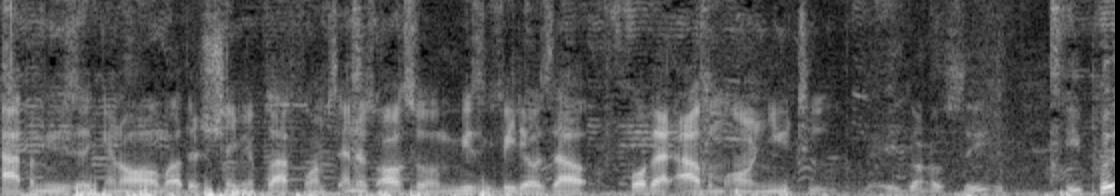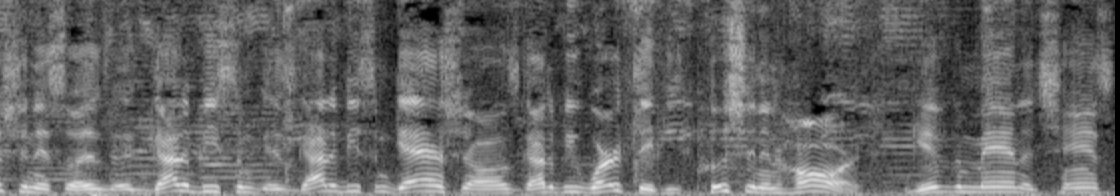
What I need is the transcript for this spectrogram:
Apple Music, and all other streaming platforms. And there's also music videos out for that album on YouTube. There you go. See, he pushing it, so it's, it's got to be some. It's got to be some gas, y'all. It's got to be worth it. He's pushing it hard. Give the man a chance.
